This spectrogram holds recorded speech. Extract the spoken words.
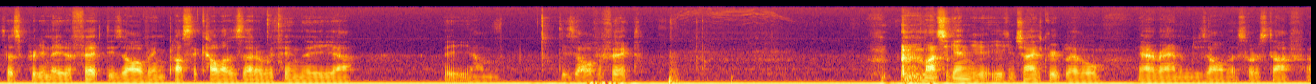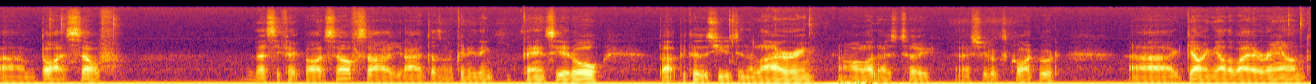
so it's a pretty neat effect dissolving plus the colors that are within the uh, the um, dissolve effect. Once again you, you can change group level you know, random dissolve that sort of stuff um, by itself. That's the effect by itself so you know it doesn't look anything fancy at all but because it's used in the layering I'll highlight those two it actually looks quite good uh, going the other way around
